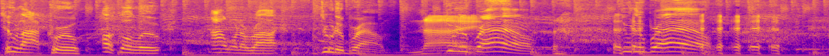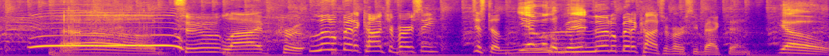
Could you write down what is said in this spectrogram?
Two Live Crew, Uncle Luke, I Wanna Rock, Doodoo Brown. Nice. Doodoo Brown. Doodoo Brown. Two live crew. Little bit of controversy. Just a Yeah, a little bit. Little bit of controversy back then. Yo,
